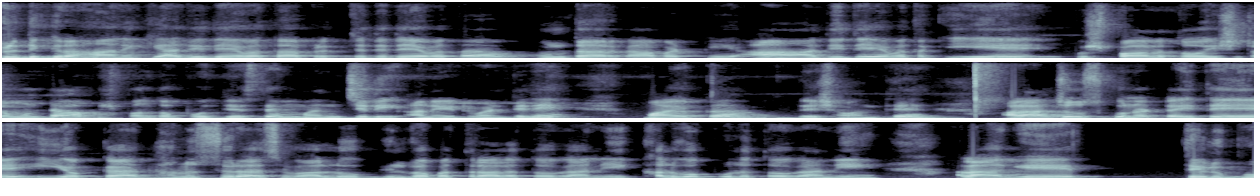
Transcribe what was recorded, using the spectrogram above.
ప్రతి గ్రహానికి అధిదేవత ప్రత్యధి దేవత ఉంటారు కాబట్టి ఆ అధిదేవతకి ఏ పుష్పాలతో ఇష్టం ఉంటే ఆ పుష్పంతో పూజ చేస్తే మంచిది అనేటువంటిది మా యొక్క ఉద్దేశం అంతే. అలా చూసుకున్నట్టయితే ఈ యొక్క ధనుస్సు రాశి వాళ్ళు బిల్వపత్రాలతో కానీ కలువ పూలతో కానీ అలాగే తెలుపు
